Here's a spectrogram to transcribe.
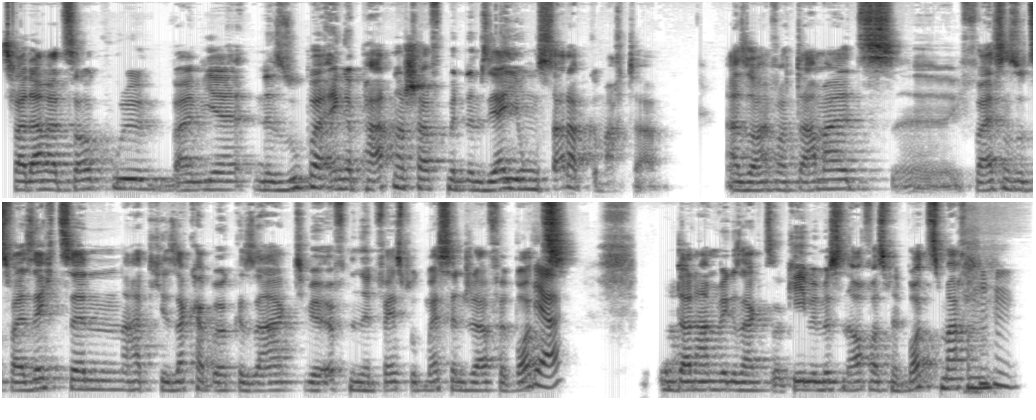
es war damals sau cool, weil wir eine super enge Partnerschaft mit einem sehr jungen Startup gemacht haben. Also einfach damals, äh, ich weiß noch so 2016 hat hier Zuckerberg gesagt, wir öffnen den Facebook Messenger für Bots. Ja. Und dann haben wir gesagt, okay, wir müssen auch was mit Bots machen.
